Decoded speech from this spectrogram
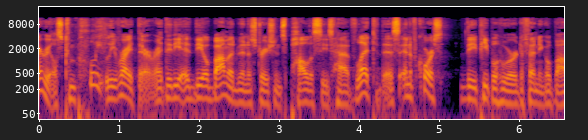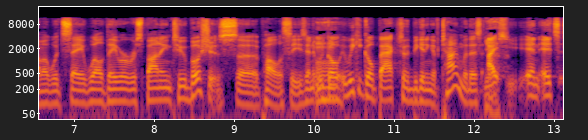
Erielle's completely right there, right? The, the, the Obama administration's policies have led to this, and of course, the people who are defending Obama would say, "Well, they were responding to Bush's uh, policies," and it would Mm-hmm. go. We could go back to the beginning of time with this. Yes. I, and it's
